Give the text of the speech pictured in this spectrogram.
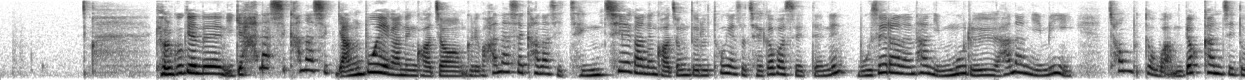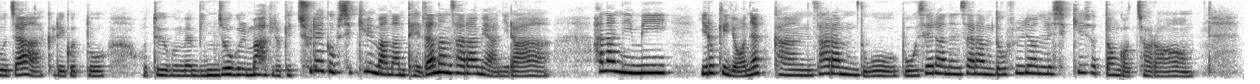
결국에는 이게 하나씩 하나씩 양보해 가는 과정, 그리고 하나씩 하나씩 쟁취해 가는 과정들을 통해서 제가 봤을 때는 모세라는 한 인물을 하나님이 처음부터 완벽한 지도자, 그리고 또 어떻게 보면 민족을 막 이렇게 출애굽 시킬 만한 대단한 사람이 아니라 하나님이 이렇게 연약한 사람도 모세라는 사람도 훈련을 시키셨던 것처럼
